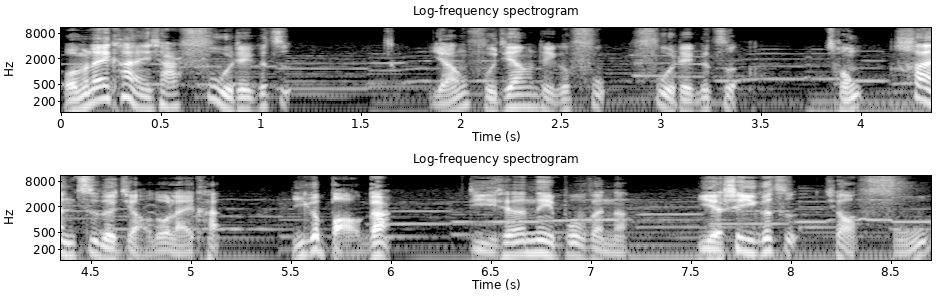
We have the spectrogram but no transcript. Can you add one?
我们来看一下“富”这个字，杨富江这个“富”富这个字，从汉字的角度来看。一个宝盖底下的那部分呢，也是一个字，叫“福”。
